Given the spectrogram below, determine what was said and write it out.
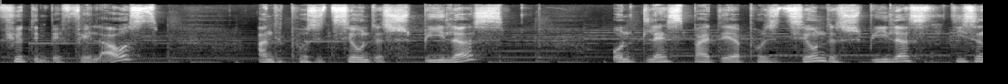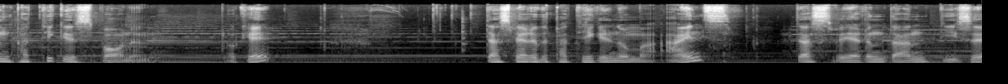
führt den Befehl aus an die Position des Spielers und lässt bei der Position des Spielers diesen Partikel spawnen. Okay? Das wäre die Partikel Nummer 1. Das wären dann diese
